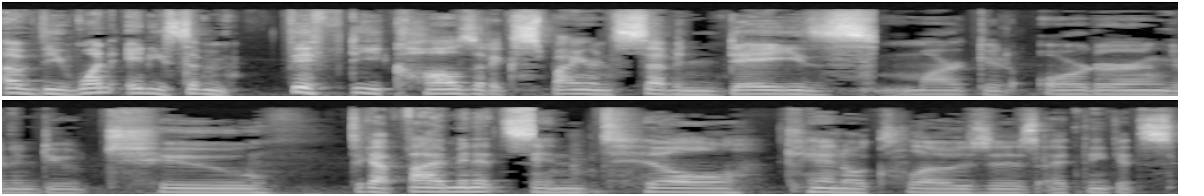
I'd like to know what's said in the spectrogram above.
of the 18750 calls that expire in seven days. Market order, I'm gonna do two. So got five minutes until candle closes. I think it's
